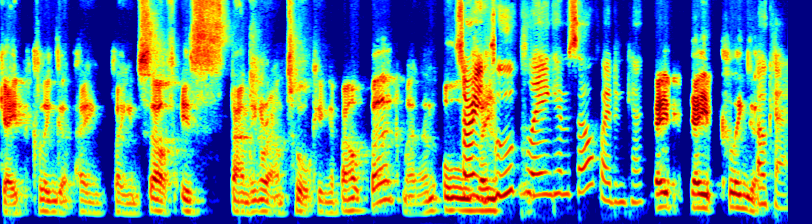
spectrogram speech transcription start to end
Gabe Klinger playing, playing, himself, is standing around talking about Bergman. And all sorry, they, who playing himself? I didn't catch. Gabe, Gabe Klinger. Okay.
